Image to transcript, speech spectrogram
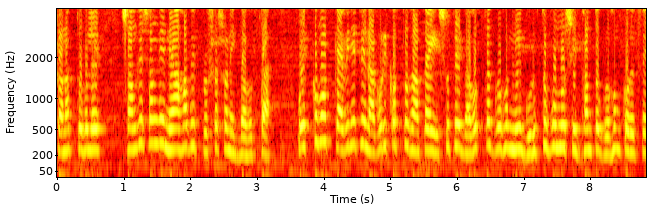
শনাক্ত হলে সঙ্গে সঙ্গে নেওয়া হবে প্রশাসনিক ব্যবস্থা। ঐক্যমত ক্যাবিনেটে নাগরিকত্ব যাচাই ইস্যুতে ব্যবস্থা গ্রহণ নিয়ে গুরুত্বপূর্ণ সিদ্ধান্ত গ্রহণ করেছে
